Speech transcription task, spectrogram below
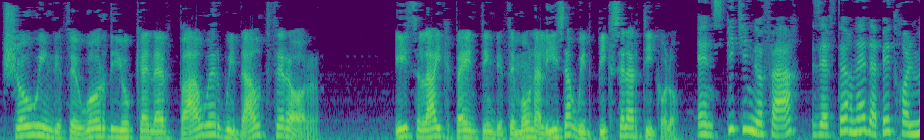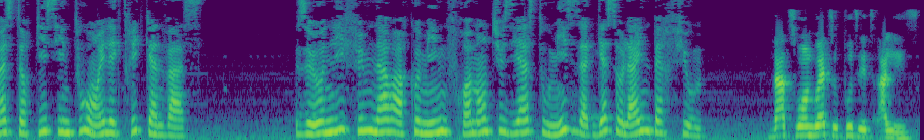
Showing the world you can have power without terror. It's like painting the Mona Lisa with pixel articolo. And speaking of art, they've turned a petrol masterpiece into an electric canvas. The only fume now are coming from enthusiasts who miss that gasoline perfume. That's one way to put it, Alice.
